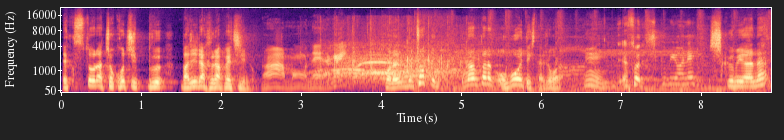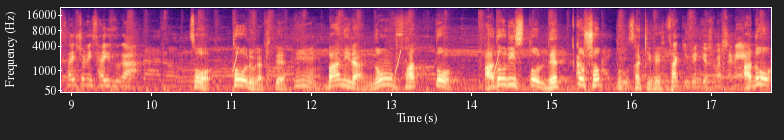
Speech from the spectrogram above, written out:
エクストラチョコチップバニラフラペチーノ。ああもうね長い。これちょっとなんとなく覚えてきたでしょこれ。うんでそうです仕組みはね。仕組みはね。最初にサイズが。そうトールが来て、バニラノンファットアドリストレットショットさっきで。さっき勉強しましたね。アド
